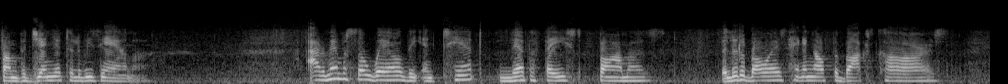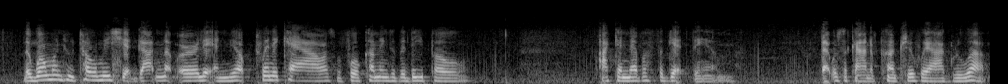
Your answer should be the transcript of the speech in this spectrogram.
from Virginia to Louisiana. I remember so well the intent, leather-faced farmers, the little boys hanging off the boxcars, the woman who told me she had gotten up early and milked 20 cows before coming to the depot. I can never forget them. That was the kind of country where I grew up.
